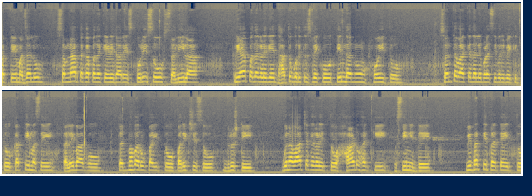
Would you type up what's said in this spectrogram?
ಮತ್ತು ಮಜಲು, ಸಮನಾರ್ಥಕ ಪದ ಕೇಳಿದ್ದಾರೆ ಸ್ಫುರಿಸು ಸಲೀಲ, ಕ್ರಿಯಾಪದಗಳಿಗೆ ಧಾತು ಗುರುತಿಸಬೇಕು, ತಿಂದನು ಹೋಯಿತು. ಸ್ವಂತ ವಾಕ್ಯದಲ್ಲಿ ಬಳಸಿ ಬರಿಬೇಕಿತ್ತು, ಕತ್ತಿ ಮಸೆ, ತಲೆಬಾಗು, ತದ್ಭವ ರೂಪ ಇತ್ತು, ಪರೀಕ್ಷಿಸು, ದೃಷ್ಟಿ, ಗುಣವಾಚಕಗಳಿತ್ತು, ಹಾಡು ಹಕ್ಕಿ, ಹುಸಿನಿದ್ದೆ, ವಿಭಕ್ತಿ ಪ್ರತ್ಯಯ ಇತ್ತು,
